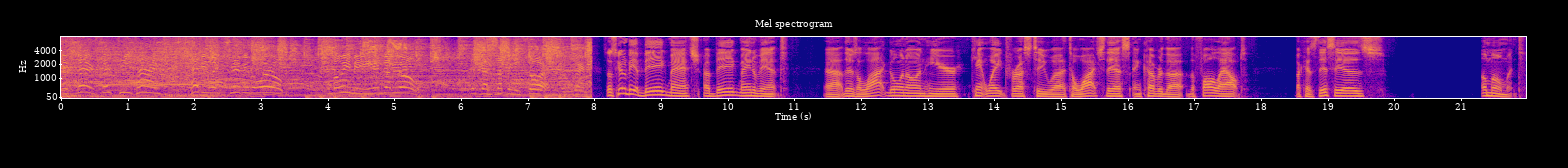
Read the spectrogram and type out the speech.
and Flair's 13 times heavyweight champion of the world. And believe me, the NWO, they've got something in store. So it's going to be a big match, a big main event. Uh, there's a lot going on here. Can't wait for us to uh, to watch this and cover the the fallout because this is a moment.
